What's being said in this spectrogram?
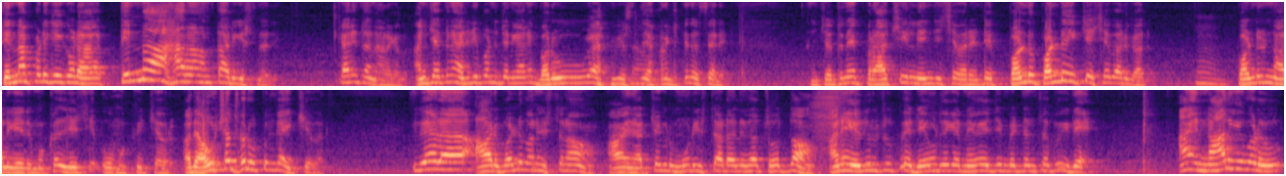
తిన్నప్పటికీ కూడా తిన్న ఆహారాన్ని అంతా అరిగిస్తుంది కానీ తను అరగదు. అంచేతనే అరటిపండు తినగానే బరువుగా అనిపిస్తుంది ఎవరికైనా సరే. అంచేతనే ప్రాచీనులు ఏం చేసేవారంటే పండు పండు ఇచ్చేసేవారు కాదు. పండుని నాలుగైదు ముక్కలు చేసి ఓ ముక్క ఇచ్చేవారు. అది ఔషధ రూపంగా ఇచ్చేవారు. ఈవేళ ఆరు పళ్ళు మనం ఇస్తున్నాం. ఆయన అర్చకుడు మూడు ఇస్తాడా లేదా చూద్దాం అనే ఎదురు చూపే దేవుడి దగ్గర నైవేద్యం పెట్టినంతసేపు ఇదే. ఆయన నాలుగు ఇవ్వడు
